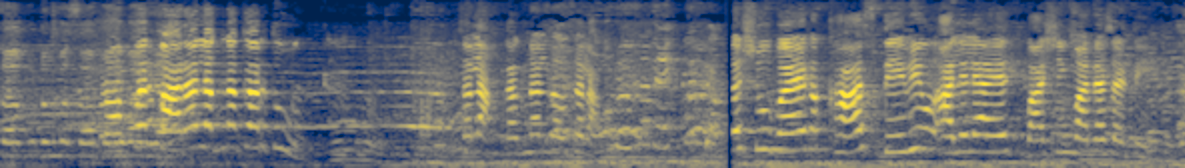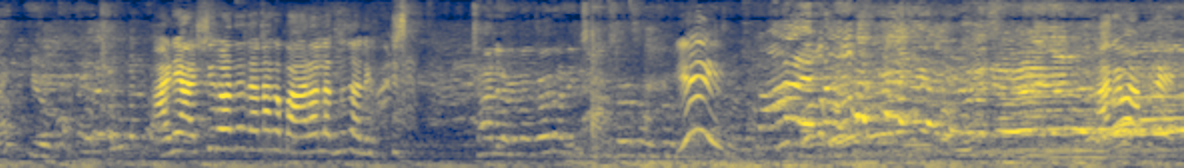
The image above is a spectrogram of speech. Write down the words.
सहकुटुंब सहपरिवार प्रॉपर. बारा लग्न कर तू. चला लग्नाला जाऊ चला. शुभ आहे का खास देवी आलेल्या आहेत बाशिंग मानण्यासाठी आणि आशीर्वाद आहे त्यांना का बारा लग्न झाले पाहिजे. अरे बापरे!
